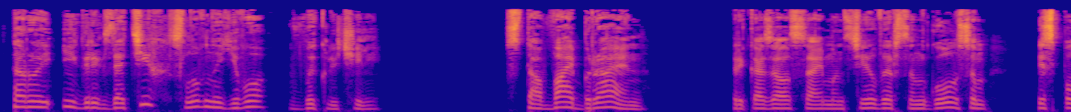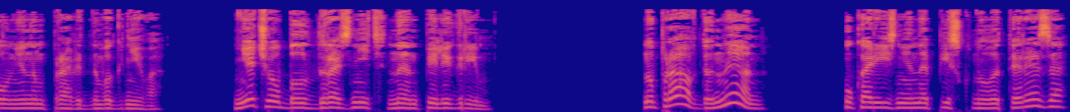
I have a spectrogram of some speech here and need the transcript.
Второй Игорь затих, словно его выключили. «Вставай, Брайан!» — приказал Саймон Силверсон голосом, исполненным праведного гнева. Нечего было дразнить Нэн Пилигрим. «Ну правда, Нэн!» — укоризненно пискнула Тереза,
